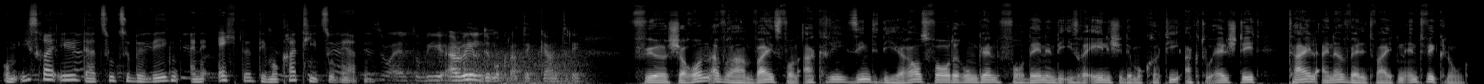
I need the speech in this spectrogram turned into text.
um Israel dazu zu bewegen, eine echte Demokratie zu werden. Für Sharon Avram Weiß von Akri sind die Herausforderungen, vor denen die israelische Demokratie aktuell steht, Teil einer weltweiten Entwicklung.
